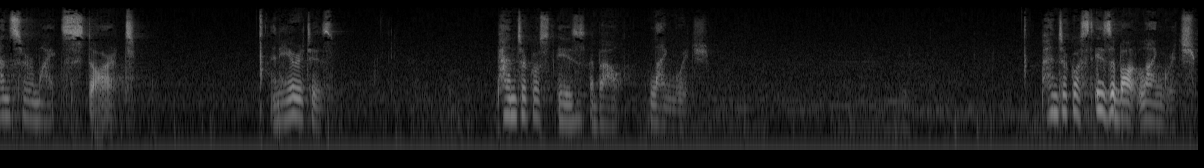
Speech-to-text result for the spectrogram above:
answer might start. And here it is Pentecost is about language. Pentecost is about language.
